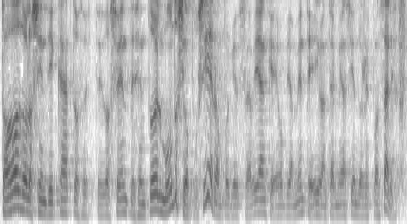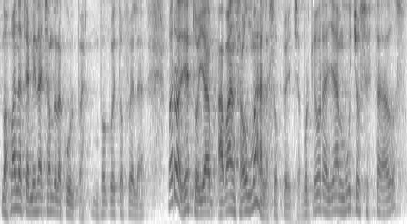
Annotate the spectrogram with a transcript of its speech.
Todos los sindicatos este, docentes en todo el mundo se opusieron porque sabían que obviamente iban a terminar siendo responsables. Nos van a terminar echando la culpa. Un poco esto fue la... Bueno, esto ya avanza aún más la sospecha, porque ahora ya muchos estados,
